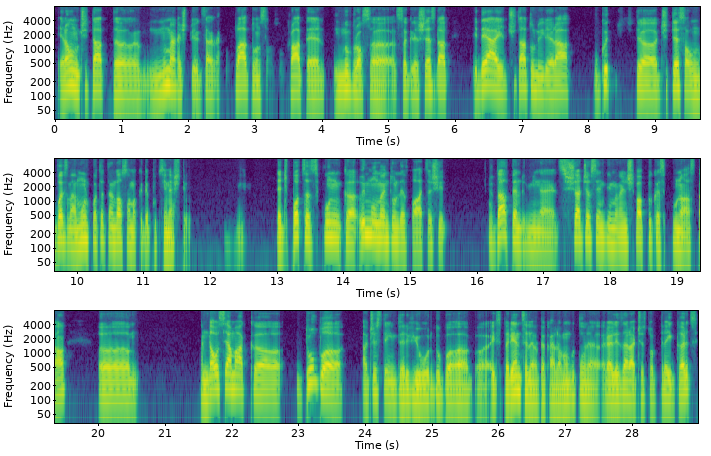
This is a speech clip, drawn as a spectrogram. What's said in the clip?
Era un citat, uh, nu mai știu exact dacă Platon sau Socrate, nu vreau să, să greșesc, dar ideea citatului era cu cât uh, citesc sau învăț mai mult, cu atât îmi dau seama cât de puține știu. Deci pot să spun că în momentul de față și da pentru mine și acest sentiment și faptul că spun asta, uh, îmi dau seama că după aceste interviuri, după uh, experiențele pe care le-am avut în realizarea acestor trei cărți,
